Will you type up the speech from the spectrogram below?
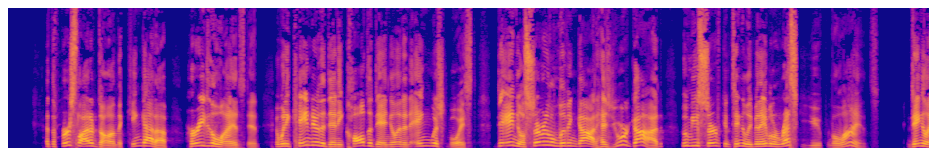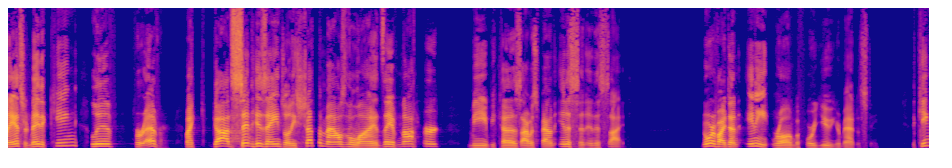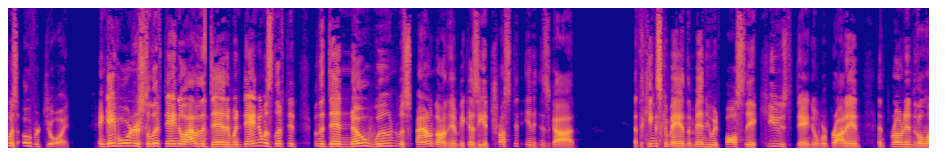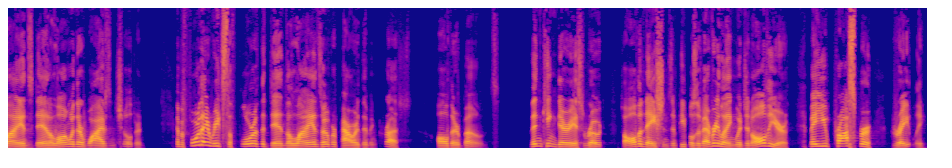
At the first light of dawn, the king got up, hurried to the lion's den, and when he came near the den, he called to Daniel in an anguished voice Daniel, servant of the living God, has your God, whom you serve continually, been able to rescue you from the lions? Daniel answered, May the king live forever. My God sent his angel, and he shut the mouths of the lions. They have not hurt me because I was found innocent in his sight. Nor have I done any wrong before you, your majesty king was overjoyed and gave orders to lift Daniel out of the den. And when Daniel was lifted from the den, no wound was found on him because he had trusted in his God. At the king's command, the men who had falsely accused Daniel were brought in and thrown into the lion's den, along with their wives and children. And before they reached the floor of the den, the lions overpowered them and crushed all their bones. Then King Darius wrote to all the nations and peoples of every language and all the earth May you prosper greatly.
